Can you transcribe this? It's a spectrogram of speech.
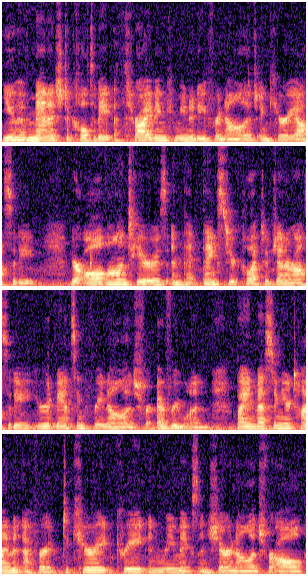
You have managed to cultivate a thriving community for knowledge and curiosity. You're all volunteers, and th thanks to your collective generosity, you're advancing free knowledge for everyone by investing your time and effort to curate, create, and remix and share knowledge for all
